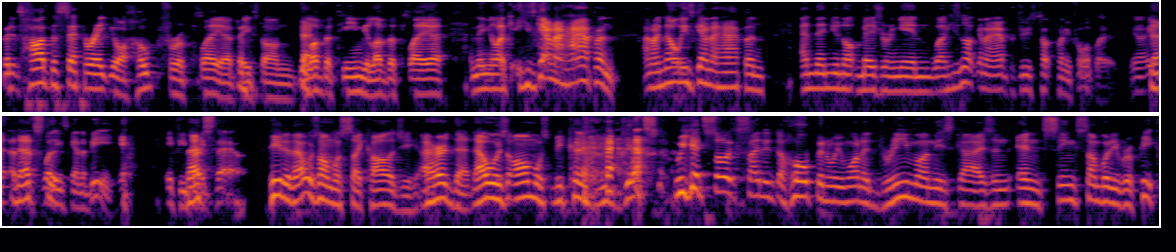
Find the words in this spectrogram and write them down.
but it's hard to separate your hope for a player based on you love the team, you love the player, and then you're like, he's going to happen. And I know he's going to happen. And then you're not measuring in, well, he's not going to produce top 24 players. You know, that, that's, that's, what the, he's going to be if he breaks out. Peter, that was almost psychology. I heard that. That was almost because we get we get so excited to hope and we want to dream on these guys and and seeing somebody repeat.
